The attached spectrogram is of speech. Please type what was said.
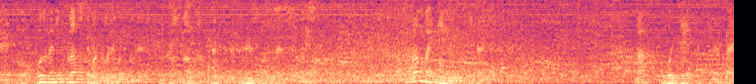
えー、とオルガニックアッシュというバンドが出ますので、まずは覚えてくださいね、オルガニックアッシュ。火山灰っていうみたいなんですけど、まあ、覚えてやってください。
